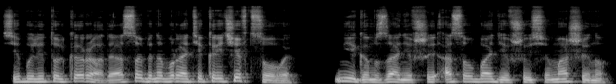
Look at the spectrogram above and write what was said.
Все были только рады, особенно братья Кричевцовы, мигом занявшие освободившуюся машину.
